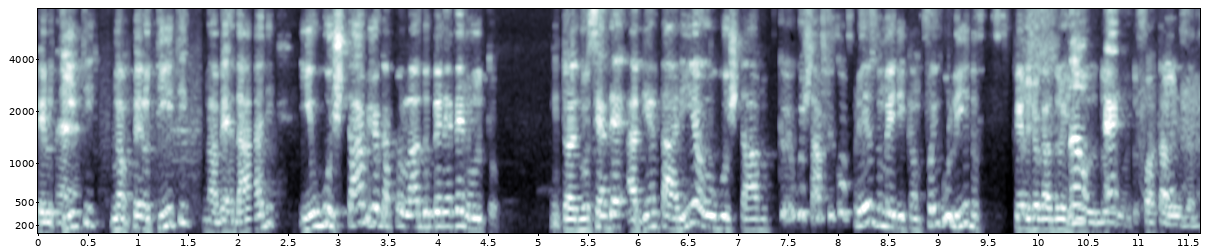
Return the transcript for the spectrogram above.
Pelo é. Tite, não, pelo Tite, na verdade, e o Gustavo jogar pelo lado do Benevenuto. Então você adiantaria o Gustavo, porque o Gustavo ficou preso no meio de campo, foi engolido pelos jogadores não, do, do, é, do, Fortaleza. Né?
